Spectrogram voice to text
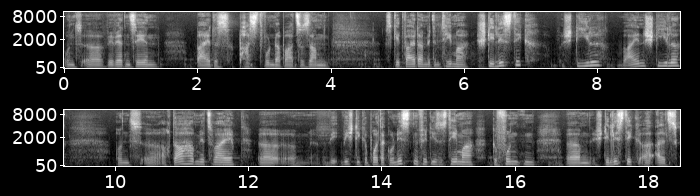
Und äh, wir werden sehen, beides passt wunderbar zusammen. Es geht weiter mit dem Thema Stilistik, Stil, Weinstile. Und äh, auch da haben wir zwei äh, ähm, wichtige Protagonisten für dieses Thema gefunden. Ähm, Stilistik äh, als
